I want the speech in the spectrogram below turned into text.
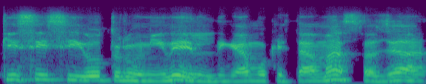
qué es ese otro nivel, digamos, que está más allá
